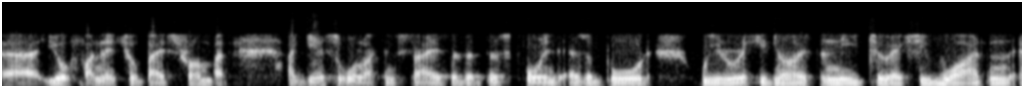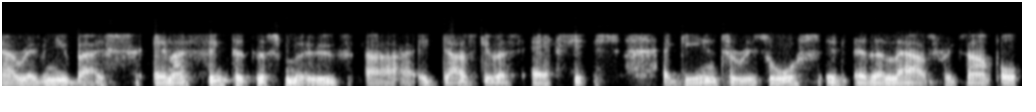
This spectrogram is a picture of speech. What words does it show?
uh, your financial base from. But I guess all I can say is that at this point, as a board, we recognise the need to actually widen our revenue base, and I think that this move uh, it does give us access again to resource. It, it allows, for example,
